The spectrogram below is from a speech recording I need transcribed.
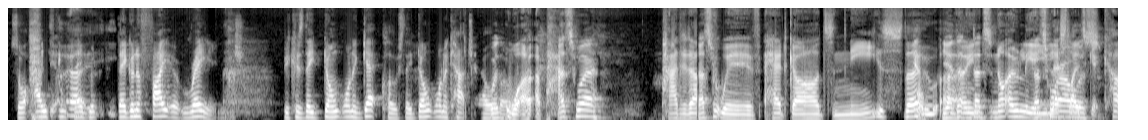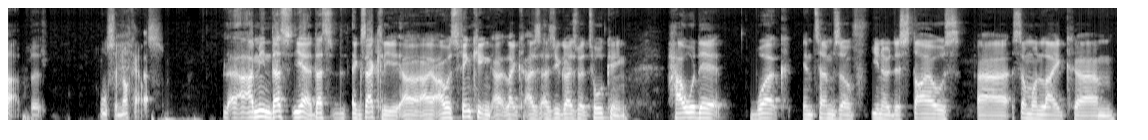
So I think Uh, they're, they're going to fight at range because they don't want to get close. They don't want to catch elbow. What a, a pa- That's where padded up That's what- with head guards knees, though. Yeah, Uh, that- I mean, that's- not only are that's you where less I likely was- to get cut, but also knockouts. I mean, that's yeah, that's exactly. Uh, I, I was thinking, uh, like as as you guys were talking, how would it work in terms of you know the styles? Uh, someone like um,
